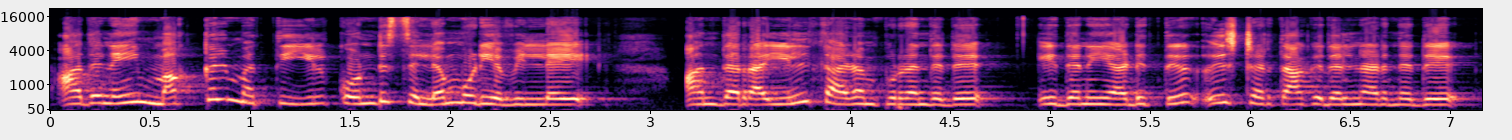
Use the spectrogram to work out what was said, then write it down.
அதனை மக்கள் மத்தியில் கொண்டு செல்ல முடியவில்லை. அந்த ரயில் தடம் புரந்தது. இதனை அடுத்து ஈஸ்டர் தாக்குதல் நடந்தது.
